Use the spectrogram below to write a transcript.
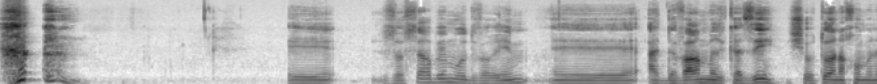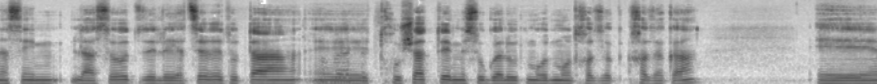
זה עושה הרבה מאוד דברים. Uh, הדבר המרכזי שאותו אנחנו מנסים לעשות זה לייצר את אותה uh, תחושת מסוגלות מאוד מאוד חזק, חזקה. אה,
